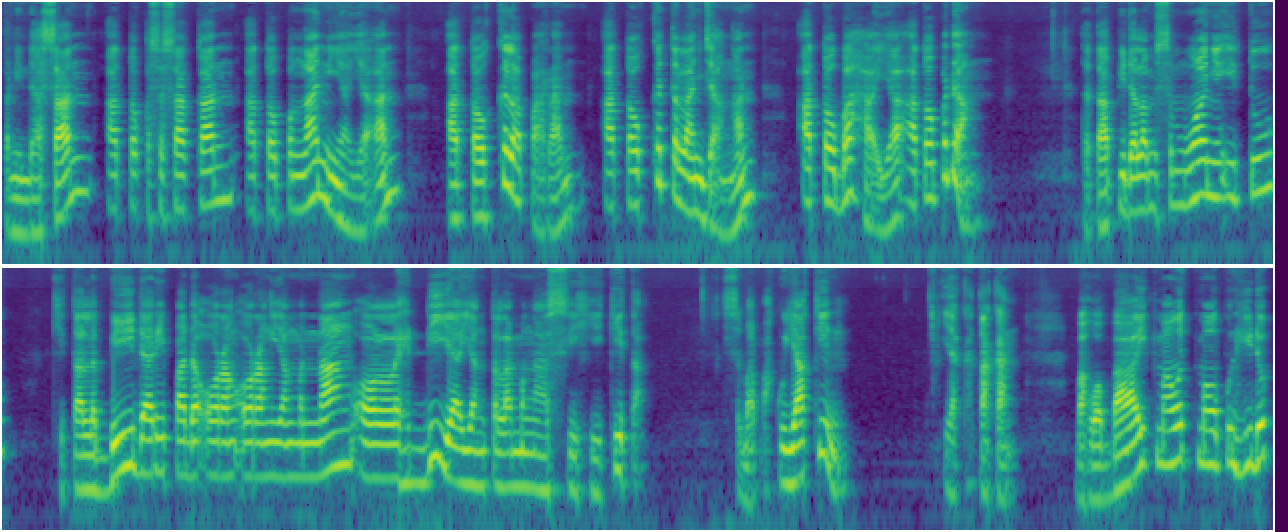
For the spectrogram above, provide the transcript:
penindasan atau kesesakan atau penganiayaan atau kelaparan atau ketelanjangan atau bahaya atau pedang. Tetapi dalam semuanya itu kita lebih daripada orang-orang yang menang oleh Dia yang telah mengasihi kita. Sebab aku yakin, ia katakan, bahwa baik maut maupun hidup,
